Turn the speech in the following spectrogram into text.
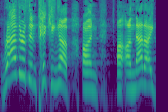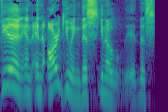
rather than picking up on, on that idea and, and, arguing this, you know, this,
